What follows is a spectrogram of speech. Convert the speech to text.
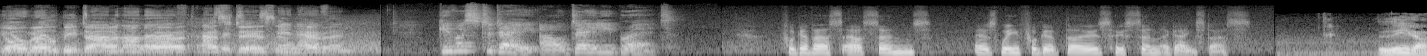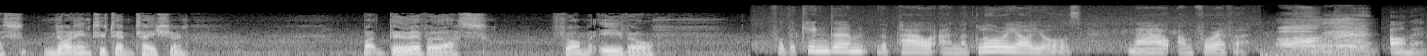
your will be done on earth as it is in heaven. Give us today our daily bread. Forgive us our sins as we forgive those who sin against us. Lead us not into temptation, but deliver us from evil. for the kingdom, the power, and the glory are yours, now and forever. Amen. Amen.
